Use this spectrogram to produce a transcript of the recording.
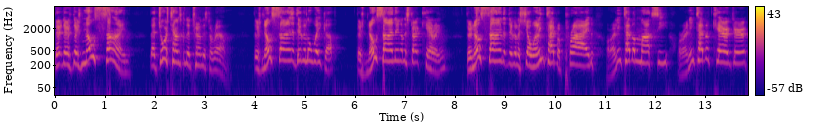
There, there's there's no sign that Georgetown's going to turn this around. There's no sign that they're going to wake up. There's no sign they're going to start caring. There's no sign that they're going to show any type of pride or any type of moxie or any type of character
